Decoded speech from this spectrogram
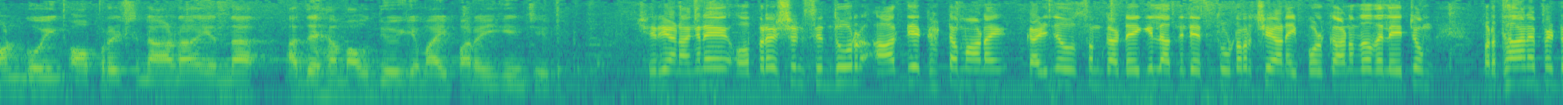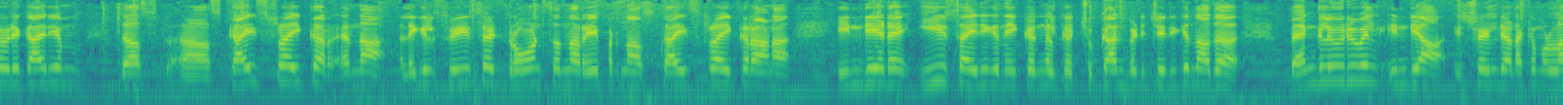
ഓൺഗോയിങ് ഓപ്പറേഷൻ ആണ് എന്ന് അദ്ദേഹം ഔദ്യോഗികമായി പറയുകയും ചെയ്തിട്ടുണ്ട്. ശരിയാണ് അങ്ങനെ ഓപ്പറേഷൻ സിന്ദൂർ ആദ്യഘട്ടമാണ് കഴിഞ്ഞ ദിവസം കണ്ടെങ്കിൽ അതിന്റെ തുടർച്ചയാണ് ഇപ്പോൾ കാണുന്നത്. അതിൽ ഏറ്റവും പ്രധാനപ്പെട്ട ഒരു കാര്യം സ്കൈ സ്ട്രൈക്കർ എന്ന അല്ലെങ്കിൽ സൂയിസൈഡ് ഡ്രോൺസ് എന്നറിയപ്പെടുന്ന സ്കൈ സ്ട്രൈക്കർ ആണ് ഇന്ത്യയുടെ ഈ സൈനിക നീക്കങ്ങൾക്ക് ചുക്കാൻ പിടിച്ചിരിക്കുന്നത്. ബംഗളൂരുവിൽ ഇന്ത്യ ഇസ്രയേലിന്റെ അടക്കമുള്ള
